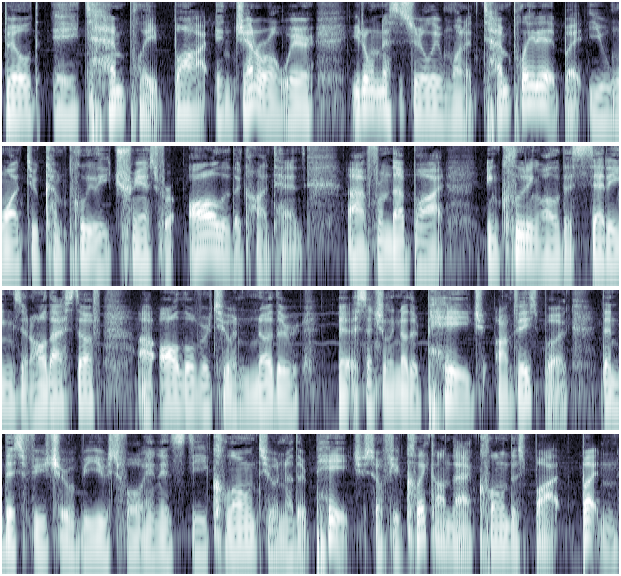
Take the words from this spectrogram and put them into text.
build a template bot in general where you don't necessarily want to template it but you want to completely transfer all of the content uh, from that bot including all of the settings and all that stuff uh, all over to another essentially another page on Facebook, then this feature will be useful and it's the clone to another page. So if you click on that clone this bot button,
